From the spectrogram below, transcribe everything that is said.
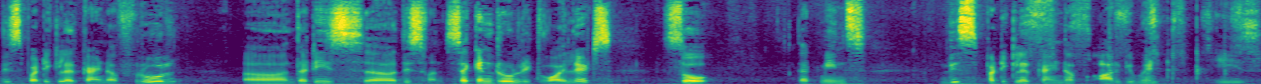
this particular kind of rule that is uh, this one second rule it violates. So that means this particular kind of argument is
